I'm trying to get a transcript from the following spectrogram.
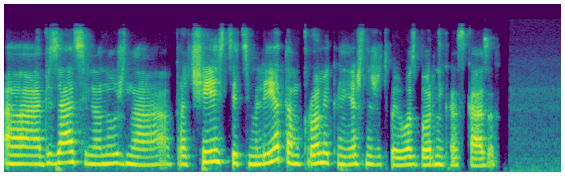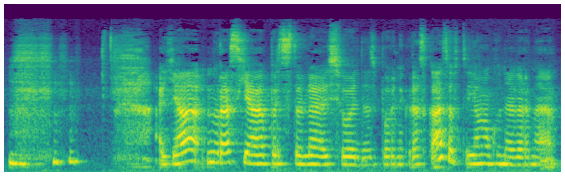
а, обязательно нужно прочесть этим летом, кроме, конечно же, твоего сборника рассказов. А я, ну, раз я представляю сегодня сборник рассказов, то я могу, наверное,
